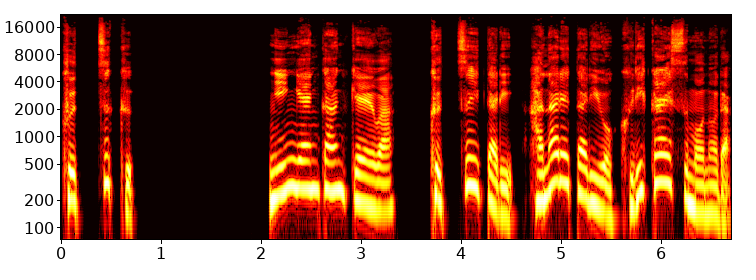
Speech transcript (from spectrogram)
くっつく。人間関係はくっついたり離れたりを繰り返すものだ。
